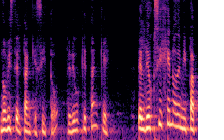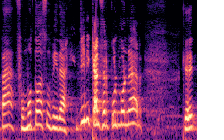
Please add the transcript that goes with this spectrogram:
¿no viste el tanquecito? Le digo, ¿qué tanque? El de oxígeno de mi papá. Fumó toda su vida. Tiene cáncer pulmonar. ¿Qué?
